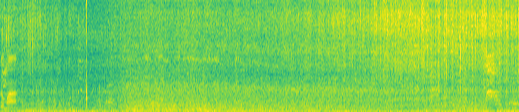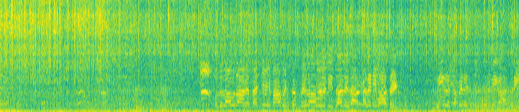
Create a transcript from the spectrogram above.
ஓட்டு முதலாவதாக தஞ்சை மாவட்டம் பேராவூரணி தாலுகா கலனிவாசல். வீர தமிழச்சி பூர்விகா ஸ்ரீ.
